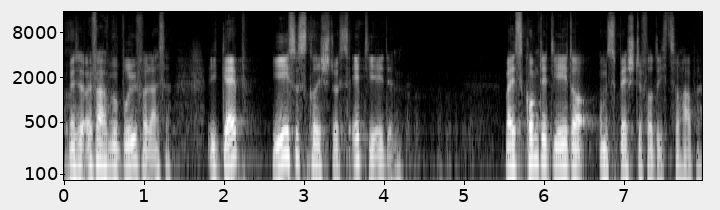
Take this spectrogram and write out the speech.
Ich möchte einfach überprüfen lassen. Ich gebe Jesus Christus et jedem. Weil es kommt nicht jeder, um das Beste für dich zu haben.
